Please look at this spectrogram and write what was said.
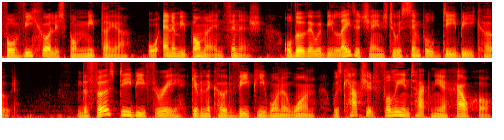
for Vihollispommittaja, or enemy bomber in Finnish, although they would be later changed to a simple DB code. The first DB3, given the code VP101, was captured fully intact near Jauja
